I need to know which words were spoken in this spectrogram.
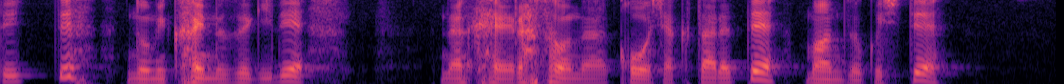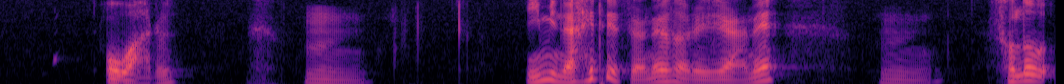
言って飲み会の席でなんか偉そうな講釈垂れて満足して終わる。うん。意味ないですよね、それじゃあね。うん。その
